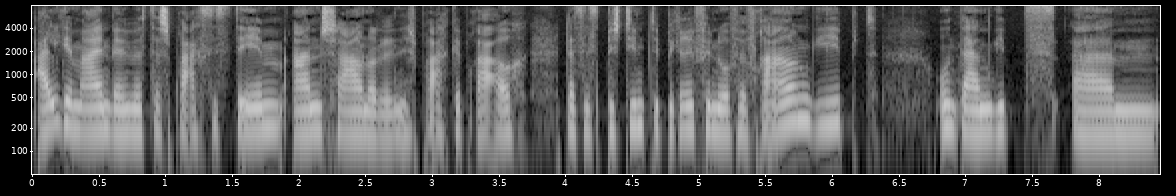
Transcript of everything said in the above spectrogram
allgemein, wenn wir uns das Sprachsystem anschauen oder den Sprachgebrauch, dass es bestimmte Begriffe nur für Frauen gibt und dann gibt's ähm,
